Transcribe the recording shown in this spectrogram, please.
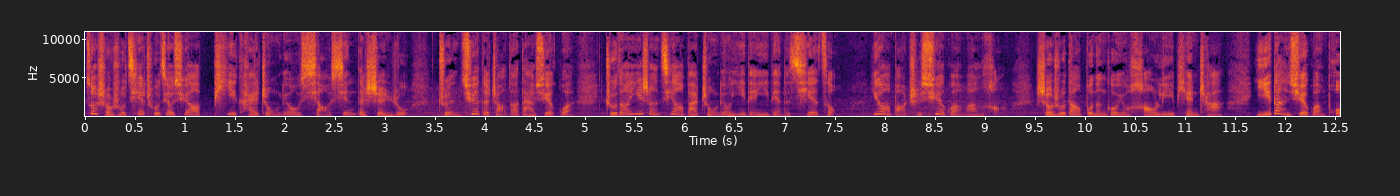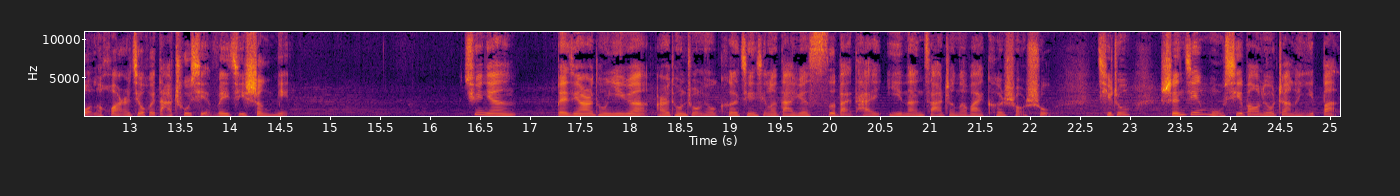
做手术切除就需要避开肿瘤，小心的深入，准确的找到大血管。主刀医生既要把肿瘤一点一点的切走。又要保持血管完好，手术刀不能够有毫厘偏差。一旦血管破了，患儿就会大出血，危及生命。去年，北京儿童医院儿童肿瘤科进行了大约四百台疑难杂症的外科手术，其中神经母细胞瘤占了一半。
